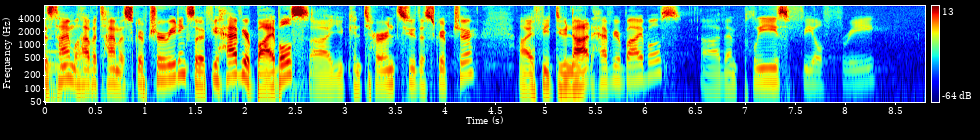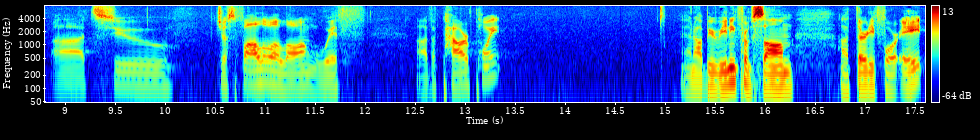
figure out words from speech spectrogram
this time, we'll have a time of scripture reading. So if you have your Bibles, uh, you can turn to the scripture. Uh, if you do not have your Bibles, uh, then please feel free uh, to just follow along with uh, the PowerPoint. And I'll be reading from Psalm uh, 34 8,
